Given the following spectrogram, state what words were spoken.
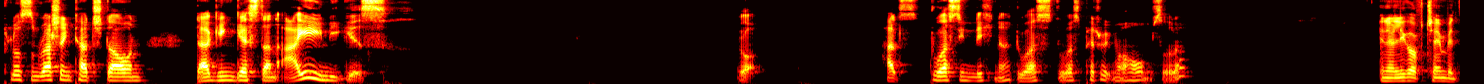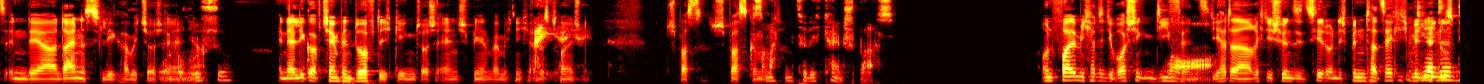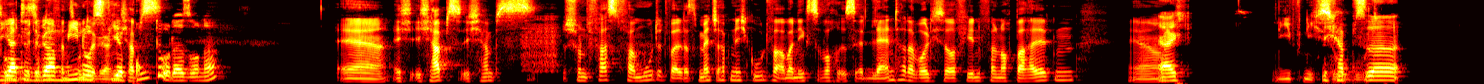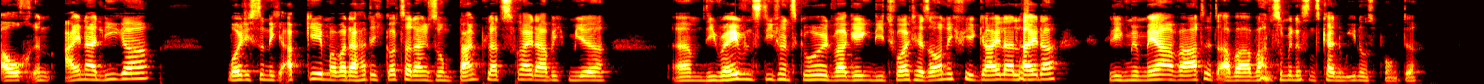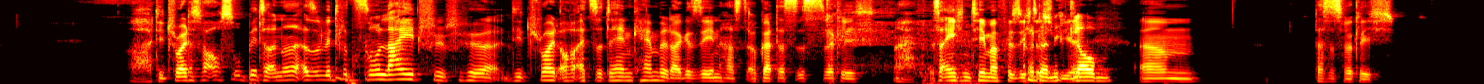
plus ein Rushing Touchdown. Da ging gestern einiges. Ja, Hast, du hast ihn nicht, ne? Du hast, du hast Patrick Mahomes, oder? In der League of Champions, in der Dynasty League habe ich Josh Allen, ja. Du? In der League of Champions durfte ich gegen Josh Allen spielen, wenn mich nicht alles ei, täuscht. Ei, ei. Spaß, Spaß gemacht. Das macht natürlich keinen Spaß. Und vor allem, ich hatte die Washington Defense, oh. die hat er richtig schön seziert und ich bin tatsächlich mit die hatte, Die hatte sogar minus vier Punkte oder so, ne? Ja, ich, ich hab's, ich hab's schon fast vermutet, weil das Matchup nicht gut war, aber nächste Woche ist Atlanta, da wollte ich sie auf jeden Fall noch behalten. Ja, ja ich lief nicht so Ich hab sie auch in einer Liga wollte ich sie nicht abgeben, aber da hatte ich Gott sei Dank so einen Bankplatz frei, da habe ich mir ähm, die Ravens Defense geholt, war gegen Detroit jetzt auch nicht viel geiler leider. Hätte ich mir mehr erwartet, aber waren zumindest keine Minuspunkte. Oh, Detroit, das war auch so bitter, ne? Also mir tut's so leid für, für Detroit, auch als du Dan Campbell da gesehen hast. Oh Gott, das ist wirklich, ah, ist eigentlich ein Thema für sich, Könnt das Spiel. nicht glauben. Ähm, das ist wirklich,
